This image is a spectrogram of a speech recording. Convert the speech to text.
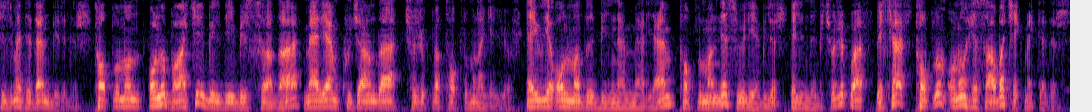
hizmet eden biridir. Toplumun onu bakir bildiği bir sırada Meryem kucağında çocukla toplumuna geliyor. Evli olmadığı bilinen Meryem topluma ne söyleyebilir? Elinde bir çocuk var. Bekar. Toplum onu hesaba çekmektedir.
